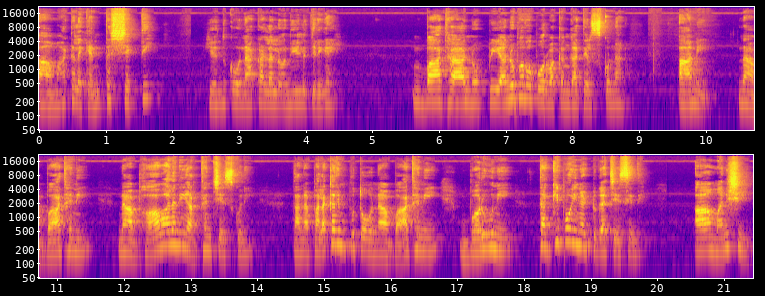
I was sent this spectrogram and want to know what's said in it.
ఆ మాటలకెంత శక్తి? ఎందుకో నా కళ్ళలో నీళ్ళు తిరిగాయి. బాధ నొప్పి అనుభవపూర్వకంగా తెలుసుకున్నాను. ఆమె నా బాధని నా భావాలని అర్థం చేసుకుని తన పలకరింపుతో నా బాధని బరువుని తగ్గిపోయినట్టుగా చేసింది. ఆ మనిషి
